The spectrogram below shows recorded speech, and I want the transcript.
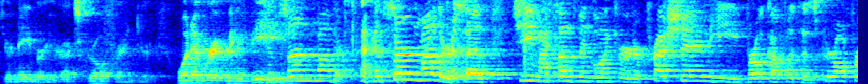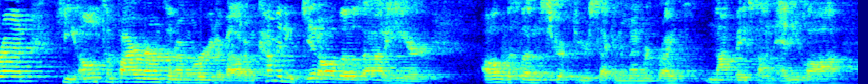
your neighbor, your ex-girlfriend, or whatever it may be. Concerned mother. Concerned mother says, gee, my son's been going through a depression. He broke up with his girlfriend. He owns some firearms and I'm worried about him. Come in and get all those out of here all of a sudden stripped of your Second Amendment rights, not based on any law,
